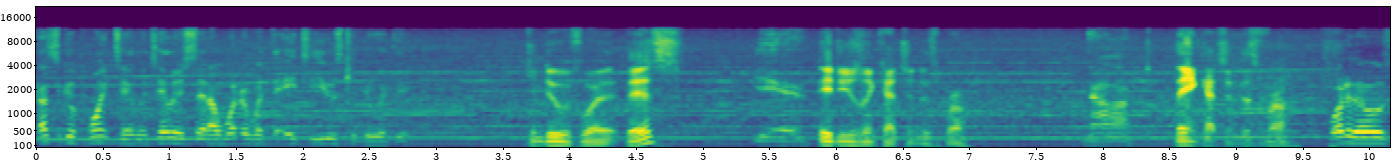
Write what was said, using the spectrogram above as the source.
That's a good point, Taylor. Taylor said, I wonder what the ATUs can do with it. Can do with what this? Yeah. It usually ain't catching this, bro. Nah. They ain't catching this, bro. What are those?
